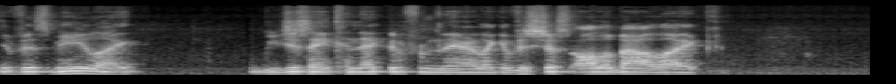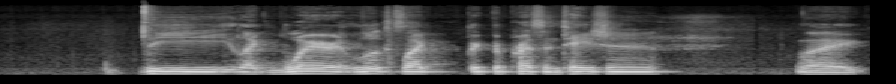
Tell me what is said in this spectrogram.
if it's me, like we just ain't connecting from there. Like if it's just all about like the like where it looks like like the presentation like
